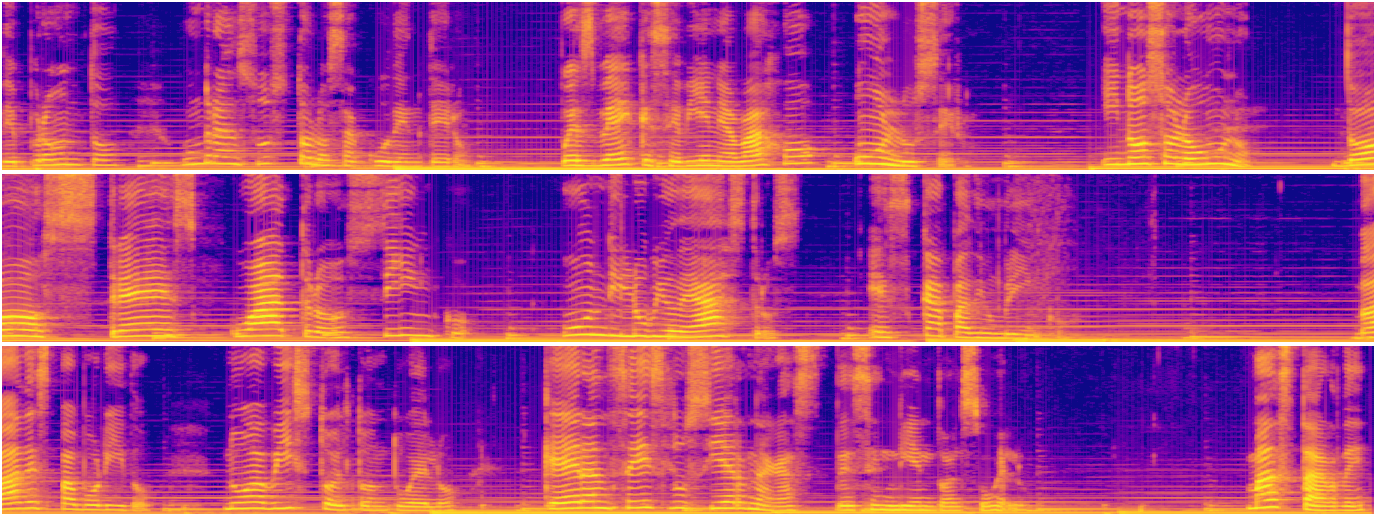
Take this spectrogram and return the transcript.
De pronto, un gran susto lo sacude entero, pues ve que se viene abajo un lucero. Y no solo uno, dos, tres, cuatro, cinco, un diluvio de astros, escapa de un brinco. Va despavorido, no ha visto el tontuelo, que eran seis luciérnagas descendiendo al suelo. Más tarde,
